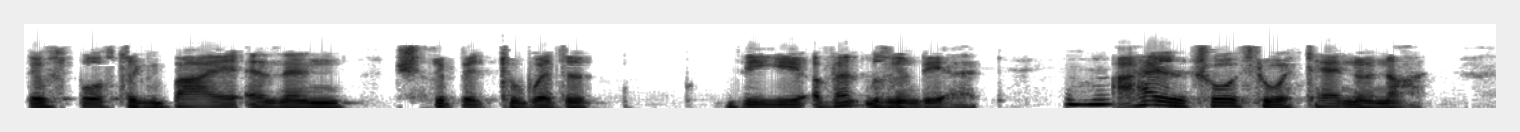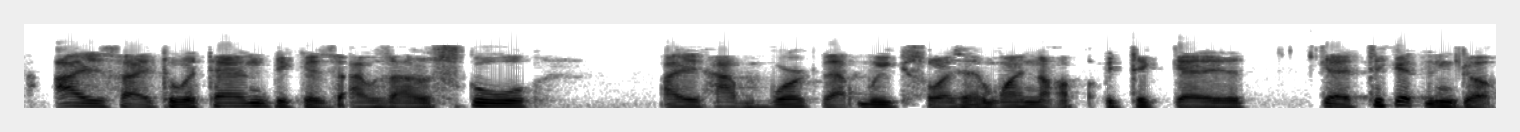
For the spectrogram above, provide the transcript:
They were supposed to buy it and then ship it to where the, the event was going to be at. Mm-hmm. I had a choice to attend or not. I decided to attend because I was out of school. I didn't have work that week, so I said, why not? Let me t- get, a, get a ticket and go.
